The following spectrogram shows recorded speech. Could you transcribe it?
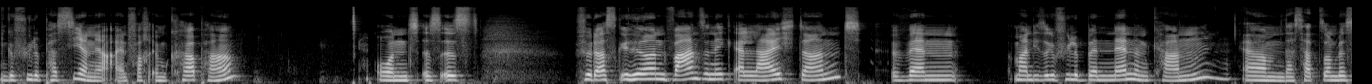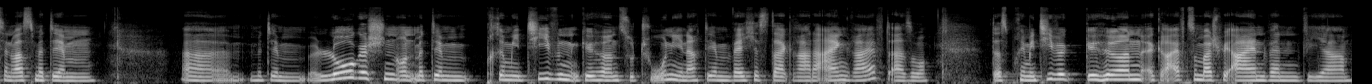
Gefühle passieren ja einfach im Körper. Und es ist für das Gehirn wahnsinnig erleichternd, wenn man diese Gefühle benennen kann. Ähm, das hat so ein bisschen was mit dem, äh, mit dem logischen und mit dem primitiven Gehirn zu tun, je nachdem, welches da gerade eingreift. Also das primitive Gehirn greift zum Beispiel ein, wenn wir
